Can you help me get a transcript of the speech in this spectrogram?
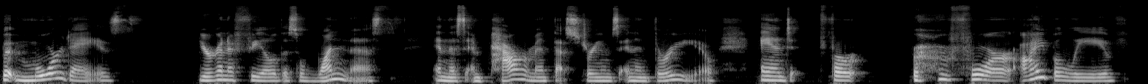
But more days, you're going to feel this oneness and this empowerment that streams in and through you. And for for, I believe,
